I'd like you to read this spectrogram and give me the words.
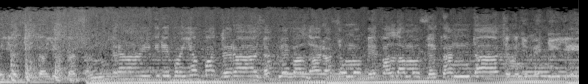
Моя дикая Кассандра, игривая подра Затмевала разум, убивала музыканта Тем не менее я рядом был и верил аллегориями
